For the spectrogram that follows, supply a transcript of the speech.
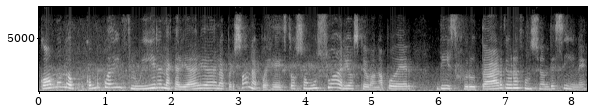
¿Cómo, ¿Cómo puede influir en la calidad de vida de la persona? Pues estos son usuarios que van a poder disfrutar de una función de cine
